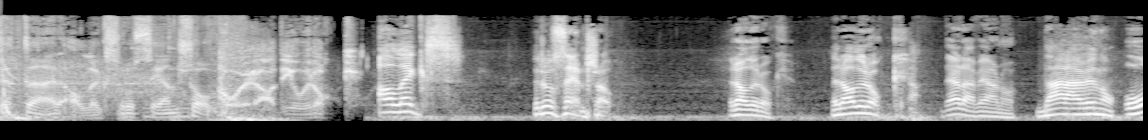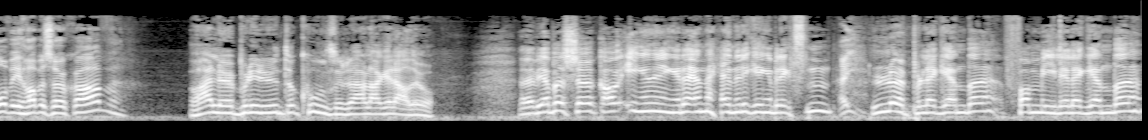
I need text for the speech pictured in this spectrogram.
Dette er Alex Rosén Show på Radio Rock. Alex Rosénshow. Radio Rock. Radio Rock. Det er der vi er nå. Der er vi nå. Og vi har besøk av Og her løper de rundt og koser seg og lager radio. Eh, Vi har besøk av ingen ringere enn Henrik Ingebrigtsen. Hei. Løpelegende, familielegende,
